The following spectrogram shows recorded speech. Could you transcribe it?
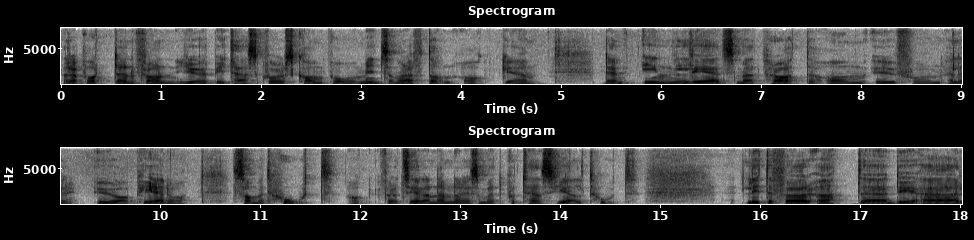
Rapporten från UAP Task Force kom på midsommarafton och eh, den inleds med att prata om UFOn, eller UAP då, som ett hot. Och för att sedan nämna det som ett potentiellt hot. Lite för att eh, det är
